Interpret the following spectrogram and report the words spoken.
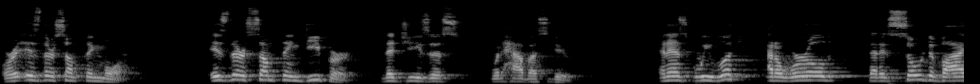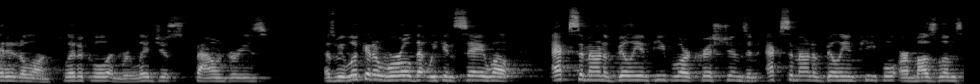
Or is there something more? Is there something deeper that Jesus would have us do? And as we look at a world that is so divided along political and religious boundaries, as we look at a world that we can say, well, X amount of billion people are Christians and X amount of billion people are Muslims,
